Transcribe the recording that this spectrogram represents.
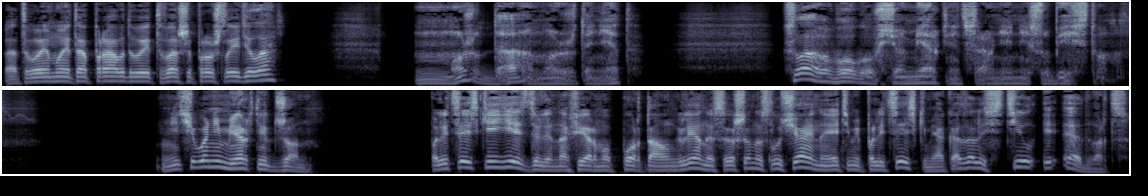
«По-твоему, это оправдывает ваши прошлые дела?» «Может, да, может и нет. Слава богу, все меркнет в сравнении с убийством». «Ничего не меркнет, Джон. Полицейские ездили на ферму Порт-Аунглен, и совершенно случайно этими полицейскими оказались Стил и Эдвардс.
